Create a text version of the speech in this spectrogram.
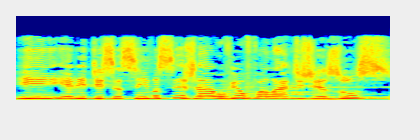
e ele disse assim: Você já ouviu falar de Jesus?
